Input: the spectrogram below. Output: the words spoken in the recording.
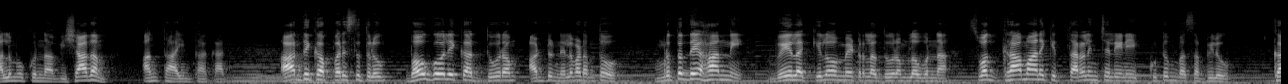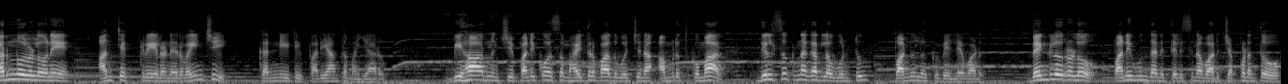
అలుముకున్న విషాదం అంతా ఇంతా కాదు. ఆర్థిక పరిస్థితులు భౌగోళిక దూరం అడ్డు నిలవడంతో మృతదేహాన్ని వేల కిలోమీటర్ల దూరంలో ఉన్న స్వగ్రామానికి తరలించలేని కుటుంబ సభ్యులు కర్నూలులోనే అంత్యక్రియలు నిర్వహించి కన్నీటి పర్యాంతమయ్యారు. బీహార్ నుంచి పని కోసం హైదరాబాద్ వచ్చిన అమృత్ కుమార్ దిల్సుఖ్ నగర్లో ఉంటూ పనులకు వెళ్ళేవాడు. బెంగళూరులో పని ఉందని తెలిసిన వారు చెప్పడంతో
